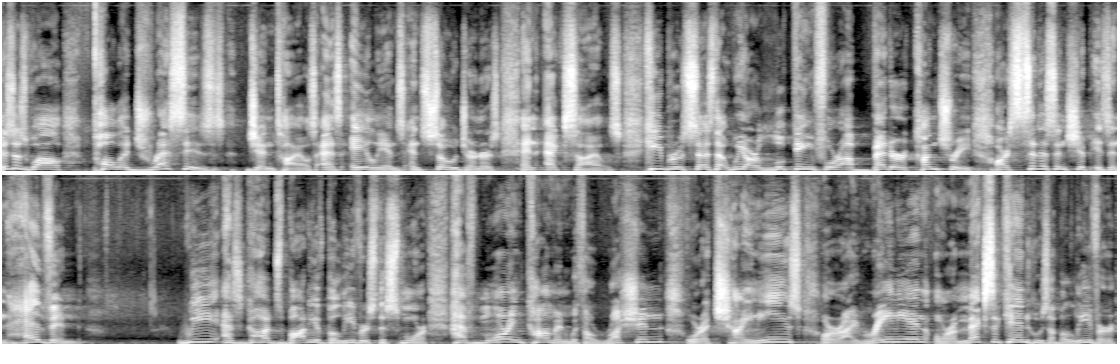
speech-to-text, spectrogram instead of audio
This is why Paul addresses Gentiles as aliens and sojourners and exiles. Hebrews says that we are looking for a better country. Our citizenship is in heaven. We, as God's body of believers this more, have more in common with a Russian or a Chinese or an Iranian or a Mexican who's a believer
